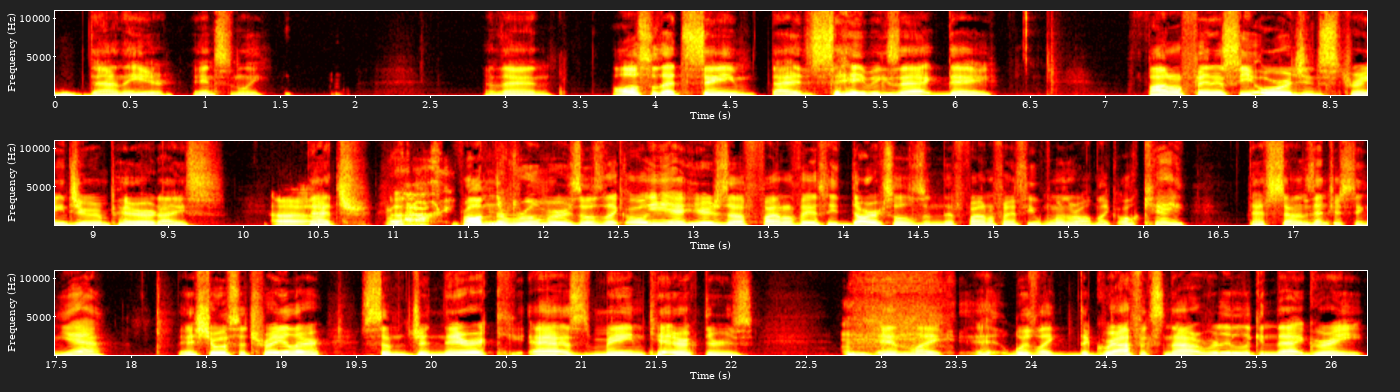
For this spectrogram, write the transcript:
down to here instantly. And then also that same that same exact day, Final Fantasy Origins Stranger in Paradise. Uh, That tr- Ugh. from the rumors, I was like, oh yeah, here's a Final Fantasy Dark Souls in the Final Fantasy One world. I'm like, okay, that sounds interesting. Yeah, they show us a trailer, some generic ass main characters, and like eh, with like the graphics not really looking that great,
